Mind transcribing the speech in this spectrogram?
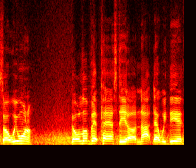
So we want to go a little bit past the uh, knot that we did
